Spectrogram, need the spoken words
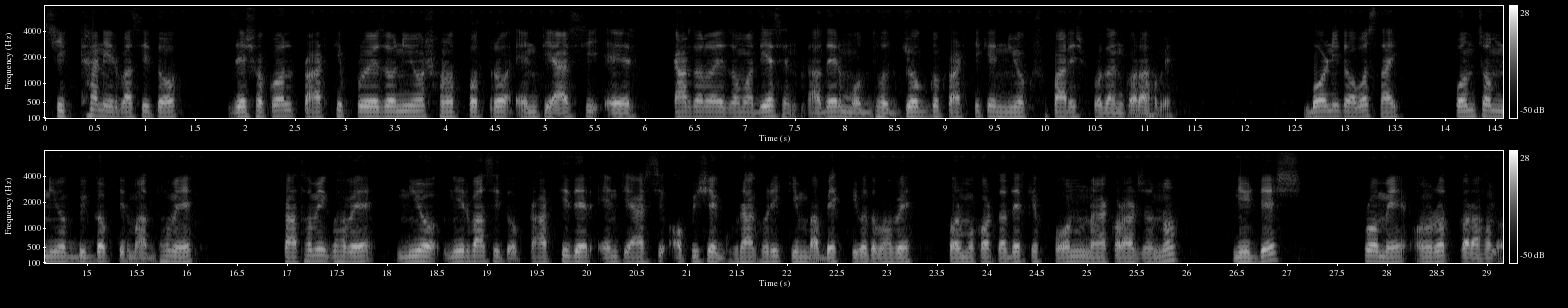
শিক্ষা নির্বাচিত যে সকল প্রার্থী প্রয়োজনীয় সনদপত্র এনটিআরসি এর কার্যালয়ে জমা দিয়েছেন, তাদের মধ্যে যোগ্য প্রার্থীকে নিয়োগ সুপারিশ প্রদান করা হবে। বর্ণিত অবস্থায় পঞ্চম নিয়োগ বিজ্ঞপ্তির মাধ্যমে প্রাথমিকভাবে নিয়োগ নির্বাচিত প্রার্থীদের এনটিআরসি অফিসে ঘোরাঘুরি কিংবা ব্যক্তিগতভাবে কর্মকর্তাদেরকে ফোন না করার জন্য নির্দেশ ক্রমে অনুরোধ করা হলো।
